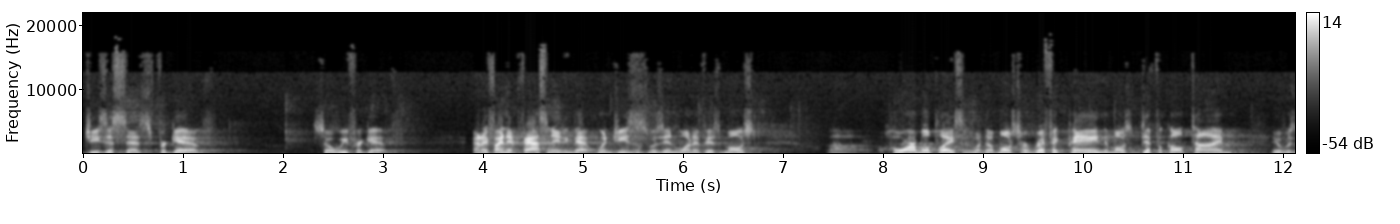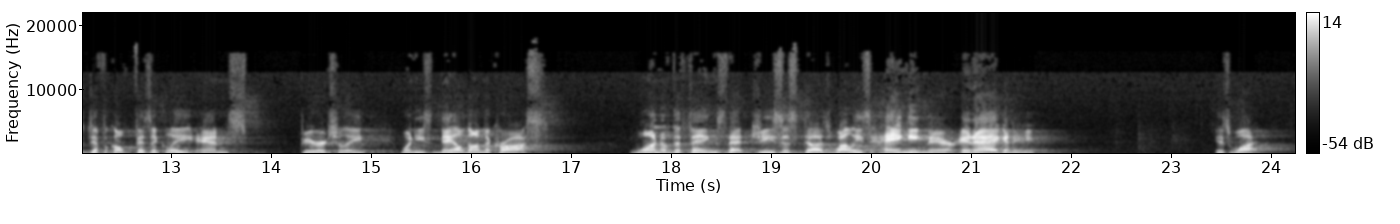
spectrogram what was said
Jesus says, forgive, so we forgive. And I find it fascinating that when Jesus was in one of his most uh, horrible places, the most horrific pain, the most difficult time, it was difficult physically and spiritually, when he's nailed on the cross, one of the things that Jesus does while he's hanging there in agony is what?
